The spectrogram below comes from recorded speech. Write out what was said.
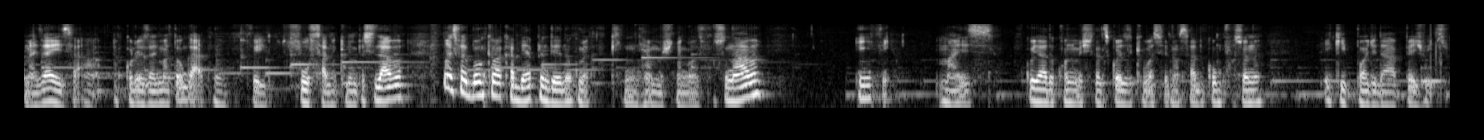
Mas é isso, a, curiosidade matou o gato, né? Fui forçado no que não precisava, mas foi bom que eu acabei aprendendo como é que realmente o negócio funcionava. Enfim, mas cuidado quando mexer nas coisas que você não sabe como funciona e que pode dar prejuízo.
